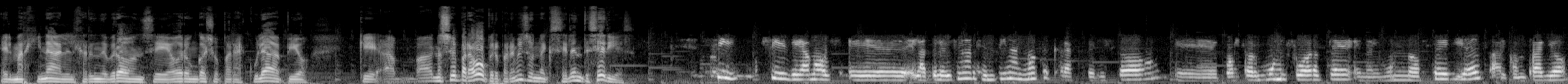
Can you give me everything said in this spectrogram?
El Marginal, El Jardín de Bronce, ahora Un Gallo para Esculapio, que ah, ah, no sé para vos, pero para mí son excelentes series. Sí, sí, digamos, eh, la televisión argentina no se caracterizó eh, por ser muy fuerte en el mundo series, al contrario,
